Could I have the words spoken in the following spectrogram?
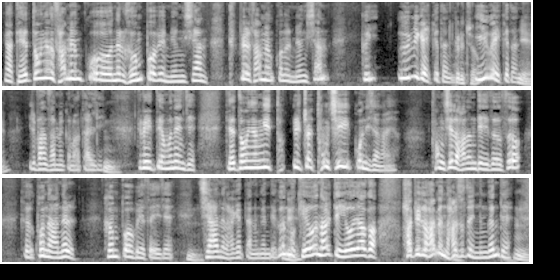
그러니까 대통령 사명권을 헌법에 명시한 특별 사명권을 명시한 그 의미가 있거든요. 그렇죠. 이유가 있거든요. 예. 일반 사면권과 달리. 음. 그렇기 때문에 이제 대통령이 일종의 통치권이잖아요. 통치를 하는 데 있어서 그 권한을 헌법에서 이제 음. 제한을 하겠다는 건데 그건 뭐 네. 뭐 개헌할 때 여야가 합의를 하면 할 수도 있는 건데 음.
